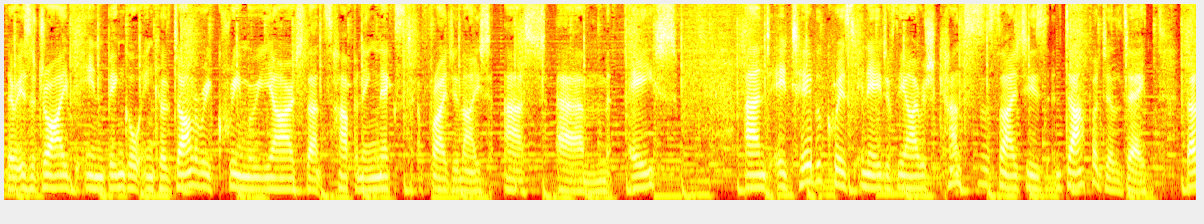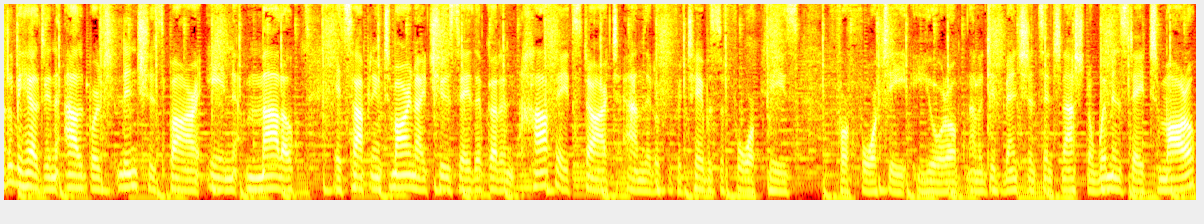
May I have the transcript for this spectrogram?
There is a drive in bingo in Kildorrery Creamery Yard that's happening next Friday night at um, 8. And a table quiz in aid of the Irish Cancer Society's Daffodil Day. That'll be held in Albert Lynch's Bar in Mallow. It's happening tomorrow night, Tuesday. They've got a half eight start and they're looking for tables of four, please, for 40 euro. And I did mention it's International Women's Day tomorrow,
